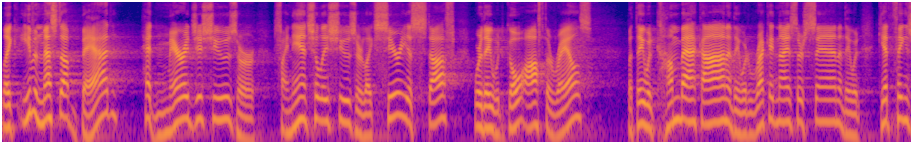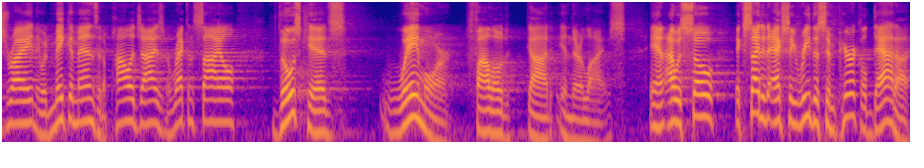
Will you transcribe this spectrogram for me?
like even messed up bad, had marriage issues or financial issues or like serious stuff where they would go off the rails, but they would come back on and they would recognize their sin and they would get things right and they would make amends and apologize and reconcile. Those kids way more followed God in their lives. And I was so excited to actually read this empirical data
